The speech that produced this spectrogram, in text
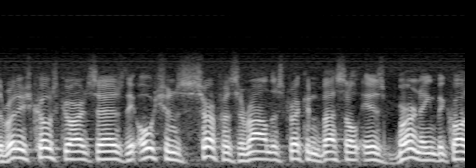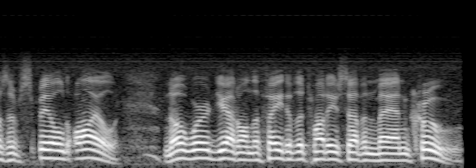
The British Coast Guard says the ocean's surface around the stricken vessel is burning because of spilled oil. No word yet on the fate of the 27-man crew.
